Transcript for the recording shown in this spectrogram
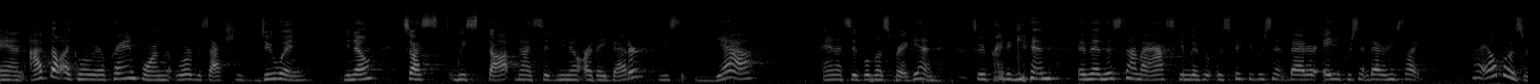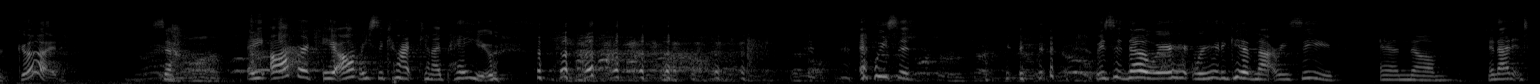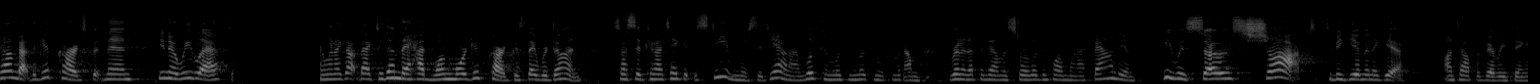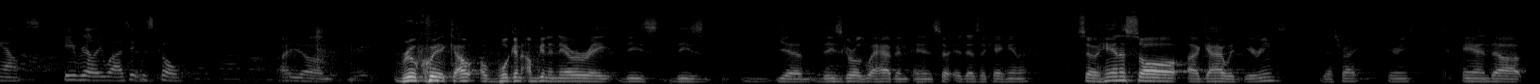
And I felt like when we were praying for him, that Lord was actually doing, you know? So I, we stopped, and I said, You know, are they better? And he said, Yeah. And I said, Well, let's pray again. So we prayed again. And then this time I asked him if it was 50% better, 80% better. And he's like, My elbows are good. So, and he offered, he offered, he said, Can I, can I pay you? and we said, we said, no, we're, we're here to give, not receive. And, um, and I didn't tell them about the gift cards, but then, you know, we left. And when I got back to them, they had one more gift card because they were done. So I said, Can I take it to Steve? And they said, Yeah. And I looked and looked and looked and looked. looked. I'm running up and down the store looking for him. When I found him, he was so shocked to be given a gift on top of everything else. He really was. It was cool. I, um, real quick, I, we're gonna, I'm going to narrate these, these, yeah, these girls what happened, and so that's okay, Hannah. So Hannah saw a guy with earrings. That's right, earrings, and uh,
